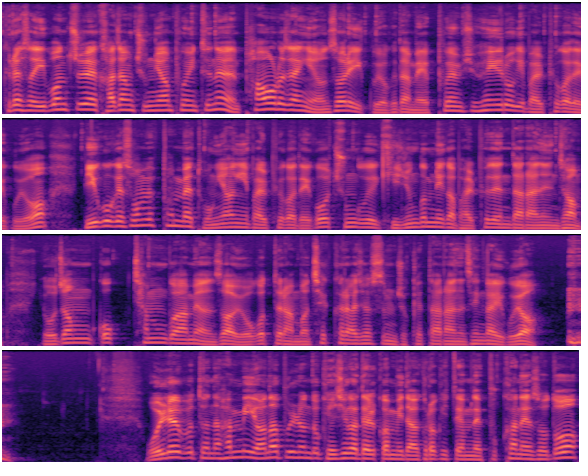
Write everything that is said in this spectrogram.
그래서 이번 주에 가장 중요한 포인트는 파워르장의 연설이 있고요. 그다음에 FOMC 회의록이 발표가 되고요. 미국의 소매 판매 동향이 발표가 되고 중국의 기준금리가 발표된다라는 점, 요 점 꼭 참고하면서 요것들 한번 체크를 하셨으면 좋겠다라는 생각이고요. 월요일부터는 한미 연합훈련도 개시가 될 겁니다. 그렇기 때문에 북한에서도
